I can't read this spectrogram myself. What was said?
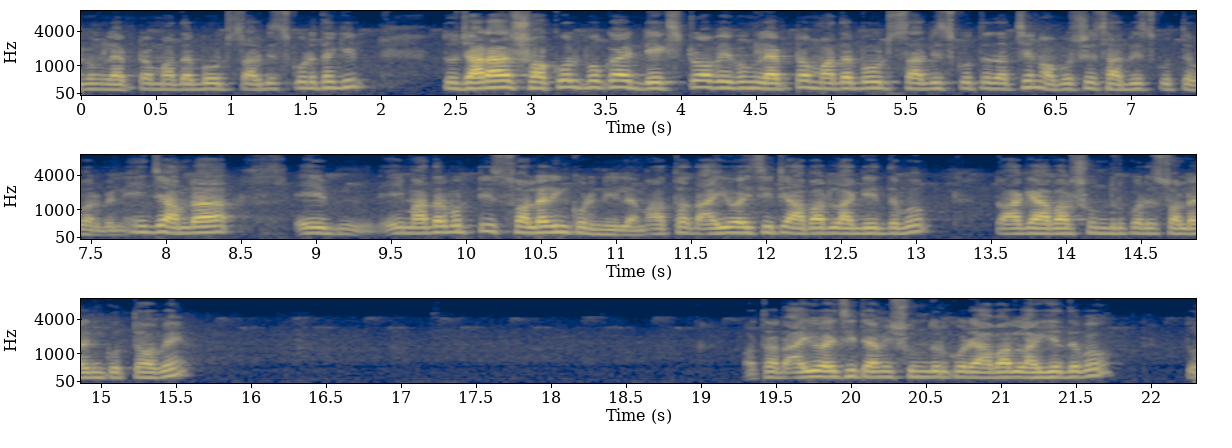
এবং ল্যাপটপ মাদারবোর্ড সার্ভিস করে থাকি। তো যারা সকল প্রকার ডেস্কটপ এবং ল্যাপটপ, মাদারবোর্ড সার্ভিস করতে যাচ্ছেন, অবশ্যই সার্ভিস করতে পারবেন। এই যে আমরা এই এই মাদারবোর্ডটি সল্ডারিং করে নিলাম, অর্থাৎ আইওআইসিটি আবার লাগিয়ে দেব। তো আগে আবার সুন্দর করে সল্ডারিং করতে হবে। অর্থাৎ আইওআইসিটি আমি সুন্দর করে আবার লাগিয়ে দেব। তো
